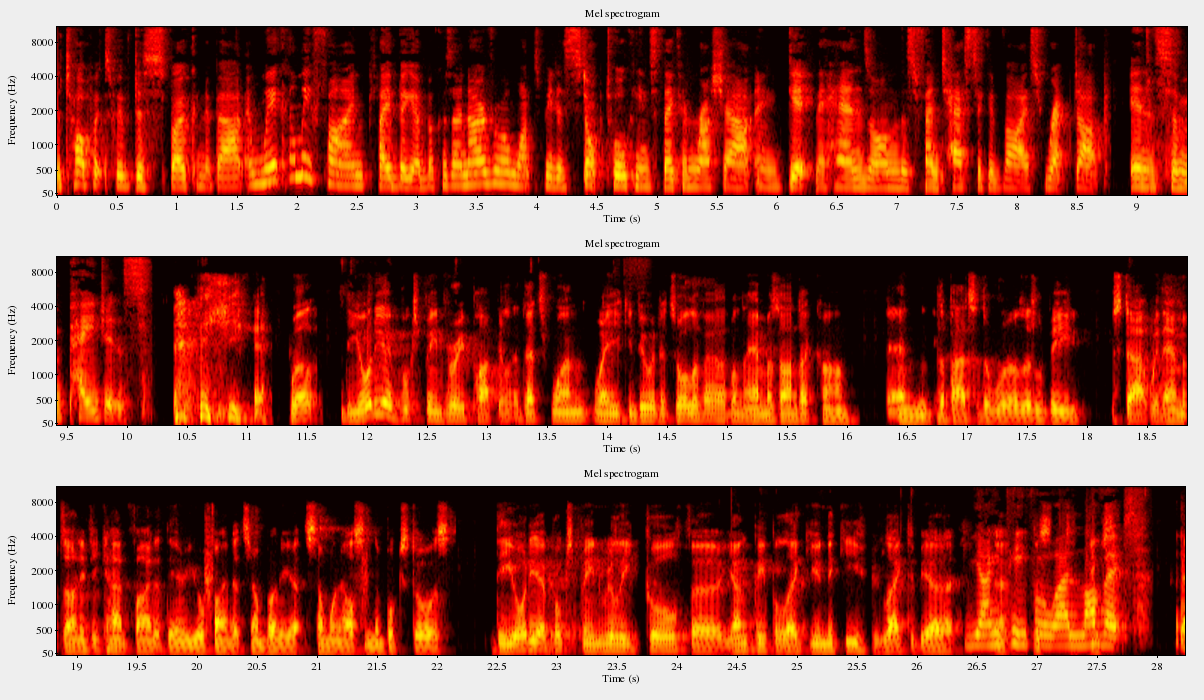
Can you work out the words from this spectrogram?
the topics we've just spoken about, and where can we find Play Bigger? Because I know everyone wants me to stop talking so they can rush out and get their hands on this fantastic advice wrapped up in some pages. yeah. Well, the audiobook's been very popular. That's one way you can do it. It's all available on Amazon.com and the parts of the world it'll be start with Amazon. If you can't find it there, you'll find it somebody someone else in the bookstores. The audiobook's been really cool for young people like you, Nikki, who like to be able to. Young uh, people, I love it.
